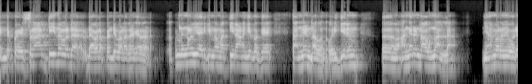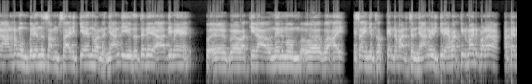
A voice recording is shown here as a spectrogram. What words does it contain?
എന്റെ പേഴ്സണാലിറ്റി എന്നുള്ള ഡെവലപ്മെന്റ് വളരെ അതാണ് അപ്പൊ നിങ്ങൾ വിചാരിക്കുന്ന വക്കീലാണെങ്കിൽ ഇതൊക്കെ തന്നെ ഉണ്ടാവും ഒരിക്കലും അങ്ങനെ ഉണ്ടാവുന്നതല്ല. ഞാൻ പറഞ്ഞു ഒരാളുടെ മുമ്പിൽ നിന്ന് സംസാരിക്കുക എന്ന് പറഞ്ഞു. ഞാൻ ജീവിതത്തിൽ ആദ്യമേ വക്കീലാവുന്നതിന് മുമ്പ് കഴിഞ്ഞിട്ടൊക്കെ എന്റെ മനസ്സിൽ. ഞാൻ ഒരിക്കലും വക്കീൽമാർ പല ആൾക്കാർ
